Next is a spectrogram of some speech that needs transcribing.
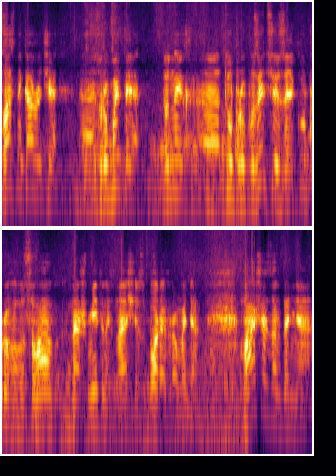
власне кажучи, е, зробити до них е, ту пропозицію, за яку проголосував наш мітинг, наші збори громадян. Завдання,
